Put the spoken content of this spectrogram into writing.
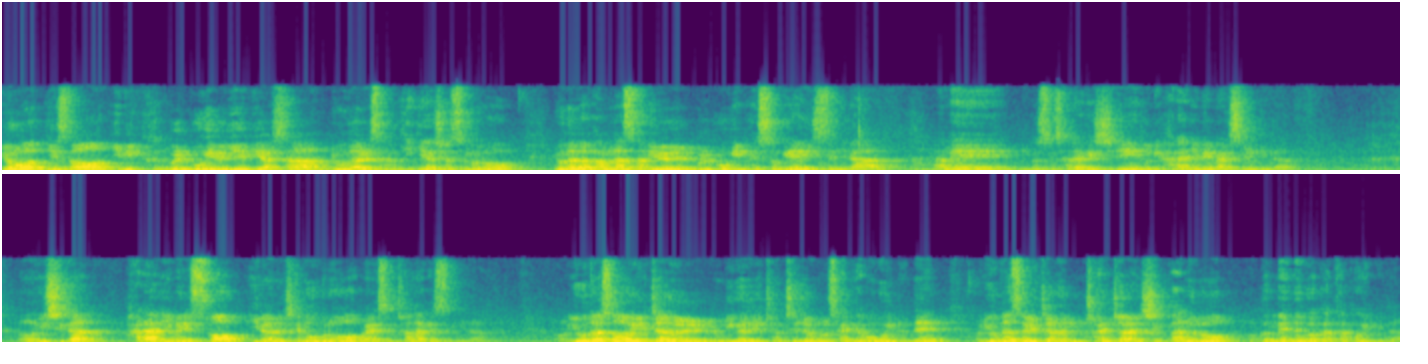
여호와께서 이미 큰 물고기를 예비하사 요나를 삼키게 하셨으므로 요나가 밤낮 3일을 물고기 뱃속에 있으니라. 아멘. 이것은 살아계신 우리 하나님의 말씀입니다. 어, 이 시간 하나님의 수업이라는 제목으로 말씀 전하겠습니다. 어, 요나서 1장을 우리가 전체적으로 살펴보고 있는데 어, 요나서 1장은 철저한 심판으로 어, 끝맺는 것 같아 보입니다.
